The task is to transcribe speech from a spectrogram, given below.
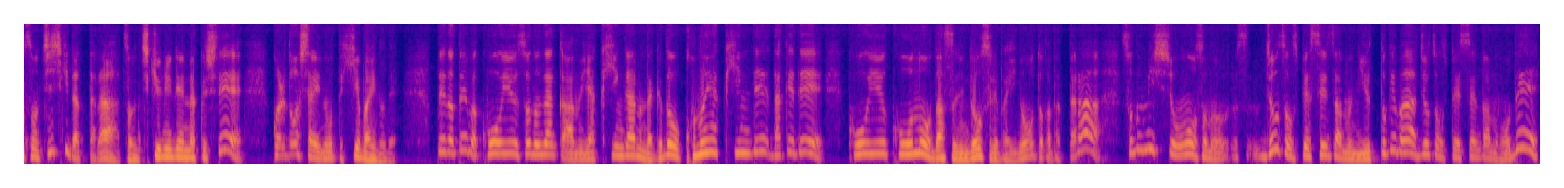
その知識だったら、その地球に連絡して、これどうしたらいいの？って聞けばいいので。で、例えばこういうそのなんかあの薬品があるんだけど、この薬品で、だけで、こういう効能を出すにどうすればいいの？とかだったら、そのミッションをその、ジョンソンスペースセンターのに言っとけば、ジョンソンスペースセンターの方で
